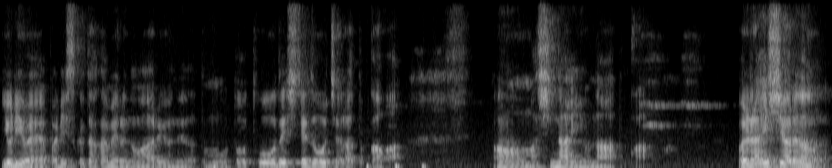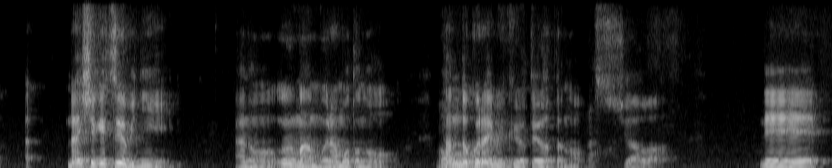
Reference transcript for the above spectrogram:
よりはやっぱリスク高めるのはあるよねだと思うと、遠出してどうちゃらとかは、あーまあしないよなとか。俺来週あれなの、あ来週月曜日に、あの、ウーマン村本の単独ライブ行く予定だったの。ラッシュアワで、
